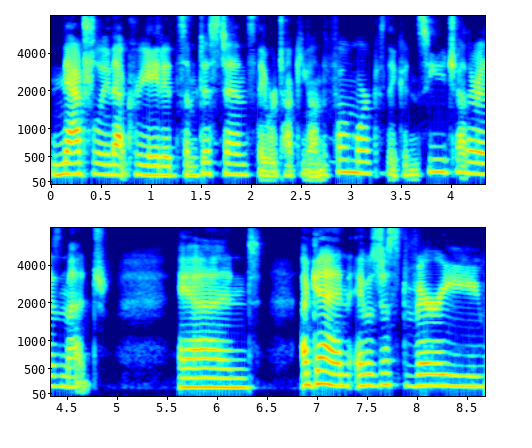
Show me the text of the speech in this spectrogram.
naturally, that created some distance. They were talking on the phone more because they couldn't see each other as much. And again, it was just very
